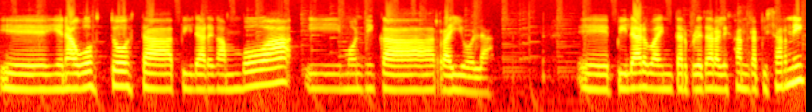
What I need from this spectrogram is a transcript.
Eh, y en agosto está Pilar Gamboa y Mónica Rayola. Eh, Pilar va a interpretar a Alejandra Pizarnik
